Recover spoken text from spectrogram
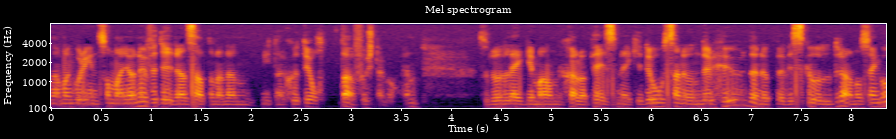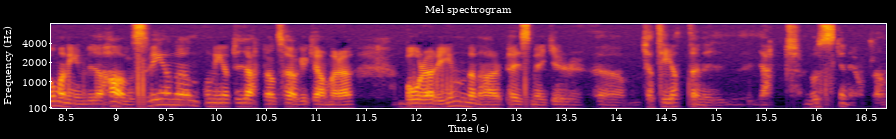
när man går in som man gör nu för tiden satte man den 1978 första gången. Så då lägger man själva pacemakerdosan under huden uppe vid skuldran och sen går man in via halsvenen och ner till hjärtats högerkammare, borrar in den här pacemaker-katetern eh, i hjärtmuskeln egentligen.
